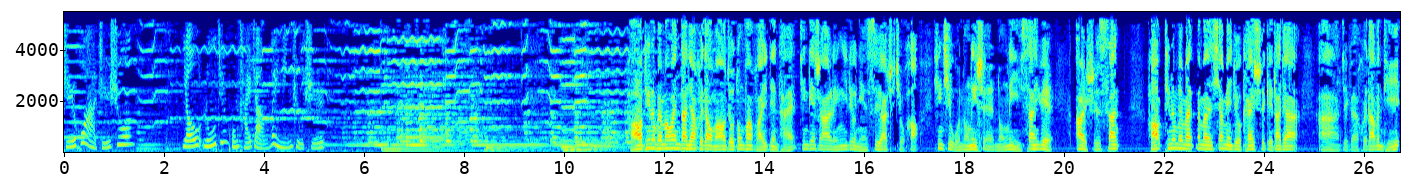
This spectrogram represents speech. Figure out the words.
直话直说，由卢军红台长为您主持。好，听众朋友们，欢迎大家回到我们澳洲东方华语电台。今天是二零一六年四月二十九号，星期五，农历是农历三月二十三。好，听众朋友们，那么下面就开始给大家啊这个回答问题。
